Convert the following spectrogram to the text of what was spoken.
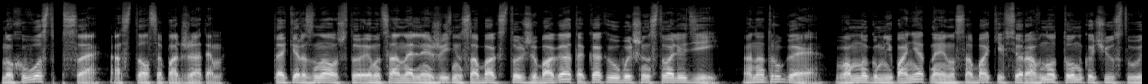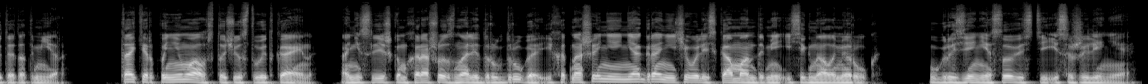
Но хвост пса остался поджатым. Такер знал, что эмоциональная жизнь у собак столь же богата, как и у большинства людей, она другая, во многом непонятная, но собаки все равно тонко чувствуют этот мир. Такер понимал, что чувствует Каин. Они слишком хорошо знали друг друга, их отношения не ограничивались командами и сигналами рук. Угрызение совести и сожаления.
